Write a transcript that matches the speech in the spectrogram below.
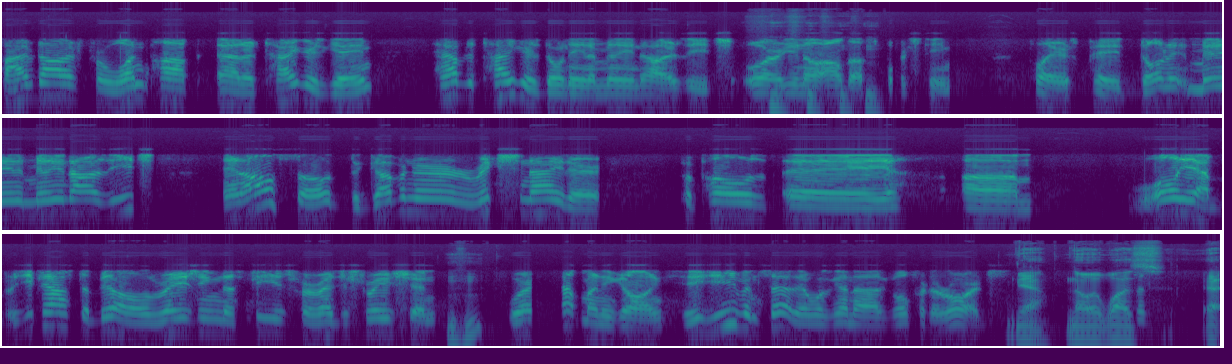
five dollars for one pop at a Tigers game, have the Tigers donate a million dollars each, or you know all the sports team players paid donate a million million dollars each. And also, the governor Rick Snyder proposed a um, well, yeah, he passed a bill raising the fees for registration. Mm-hmm. Where's that money going? He, he even said it was going to go for the roads. Yeah, no, it was. Uh,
